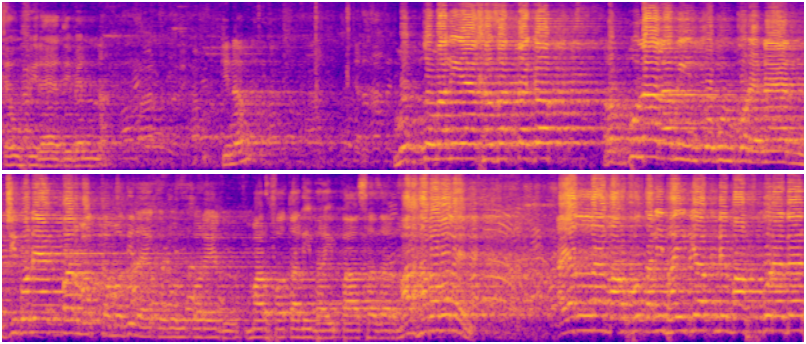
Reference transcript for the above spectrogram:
কেউ ফিরাইয়া দিবেন না। কি নাম? মুক্তমালি এক হাজার টাকা। রব্বুল আলামিন কবুল করে নেন। জীবনে একবার মক্কা, মদিনায় কবুল করেন। মারফত আলী ভাই পাঁচ হাজার। মারহাবা বলেন। আল্লাহ, মারফত আলী ভাইকে আপনি মাফ করে দেন।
